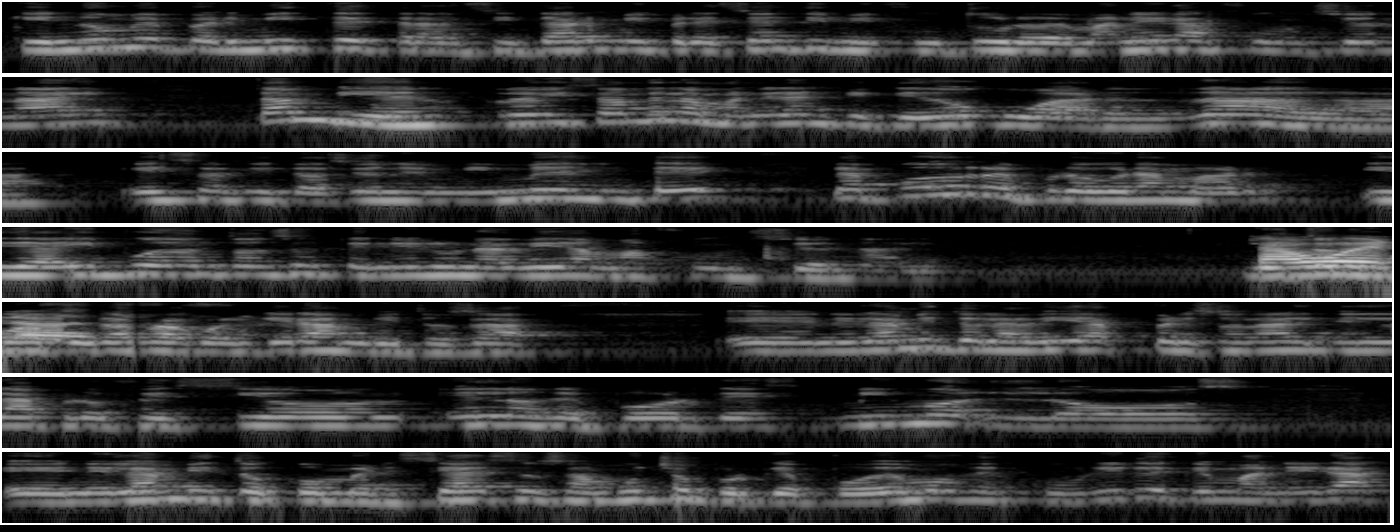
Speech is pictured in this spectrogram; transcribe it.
que no me permite transitar mi presente y mi futuro de manera funcional, también, revisando la manera en que quedó guardada esa situación en mi mente, la puedo reprogramar y de ahí puedo entonces tener una vida más funcional. Y esto bueno. lo puedo para cualquier ámbito, o sea, en el ámbito de la vida personal, en la profesión, en los deportes, mismo los, en el ámbito comercial se usa mucho porque podemos descubrir de qué manera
